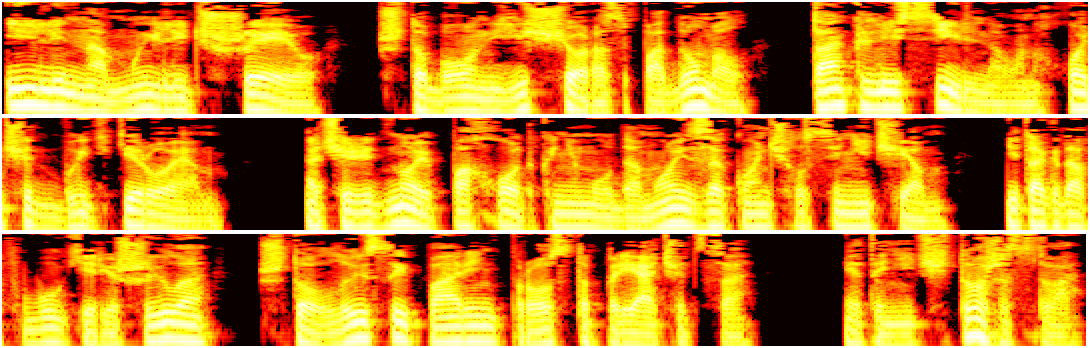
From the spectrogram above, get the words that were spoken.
или намылить шею, чтобы он еще раз подумал, так ли сильно он хочет быть героем. Очередной поход к нему домой закончился ничем, и тогда Фубуки решила, что лысый парень просто прячется. Это ничтожество.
